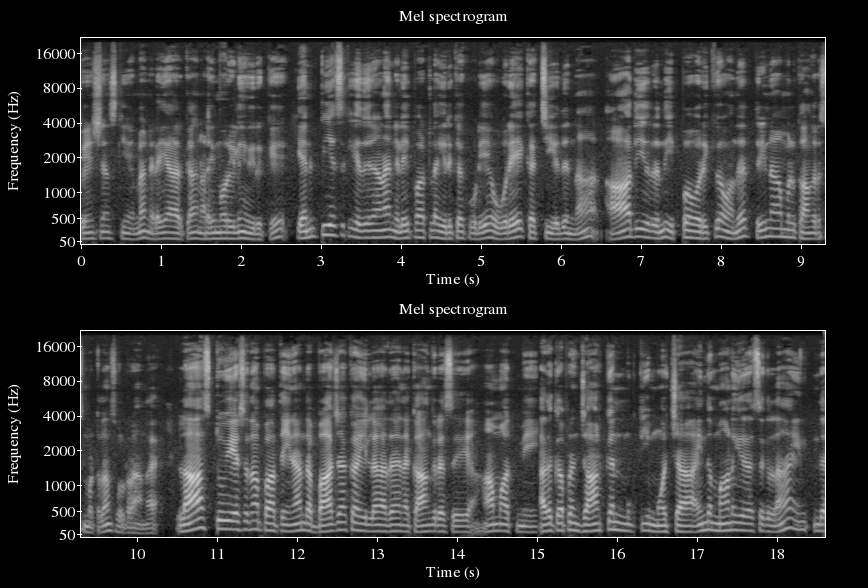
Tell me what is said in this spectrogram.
பென்ஷன் ஸ்கீமில் நிலையாக இருக்காங்க நடைமுறையிலையும் இருக்குது என்பிஎஸ்க்கு எதிரான நிலைப்பாட்டில் இருக்கக்கூடிய ஒரே கட்சி எதுன்னா ஆதியிலிருந்து இப்போ வரைக்கும் வந்து திரிணாமுல் காங்கிரஸ் மட்டும் தான் சொல்கிறாங்க லாஸ்ட் டூ இயர்ஸை தான் பார்த்தீங்கன்னா இந்த பாஜக இல்லாத இந்த காங்கிரஸ் ஆம் ஆத்மி அதுக்கப்புறம் ஜார்க்கண்ட் முக்தி மோர்ச்சா இந்த மாநில அரசுகள்லாம் இந்த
